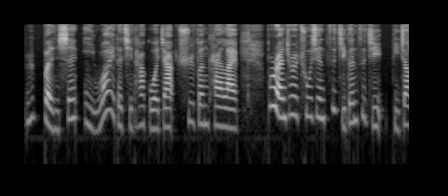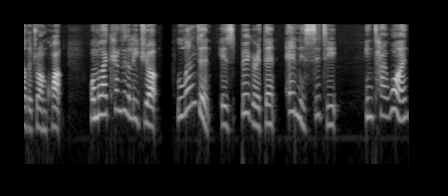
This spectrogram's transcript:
与本身以外的其他国家区分开来，不然就会出现自己跟自己比较的状况。 我们来看这个例句哦，London is bigger than any city in Taiwan。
